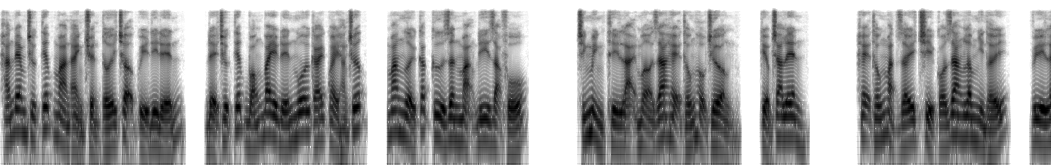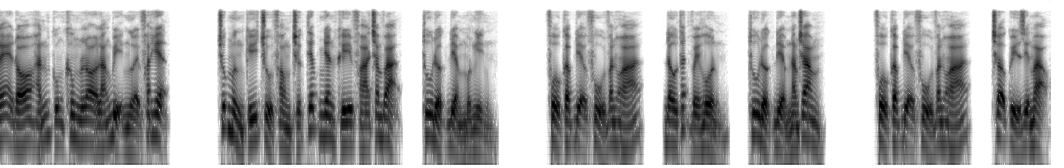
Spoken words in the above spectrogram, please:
Hắn đem trực tiếp màn ảnh chuyển tới chợ quỷ đi đến, để trực tiếp bóng bay đến mỗi cái quầy hàng trước, mang người các cư dân mạng đi dạo phố. Chính mình thì lại mở ra hệ thống hậu trường, kiểm tra lên. Hệ thống mặt giấy chỉ có giang lâm nhìn thấy, vì lẽ đó hắn cũng không lo lắng bị người phát hiện. Chúc mừng ký chủ phòng trực tiếp nhân khí phá trăm vạn thu được điểm một nghìn. Phổ cập địa phủ văn hóa, đầu thất về hồn, thu được điểm năm trăm. Phổ cập địa phủ văn hóa, chợ quỷ diện mạo,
